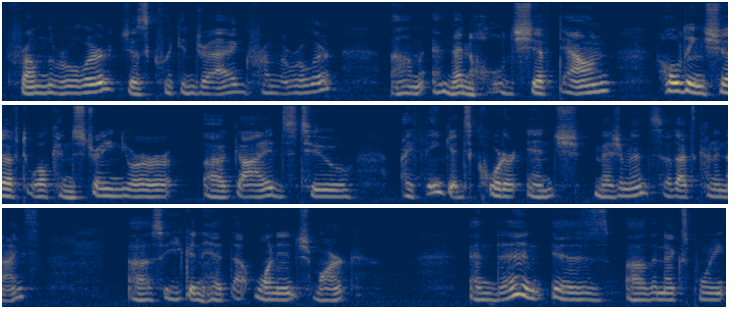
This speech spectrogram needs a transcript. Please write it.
from the ruler, just click and drag from the ruler, um, and then hold shift down. Holding shift will constrain your uh, guides to I think it's quarter inch measurement, so that's kind of nice. Uh, so you can hit that one inch mark. And then is uh, the next point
